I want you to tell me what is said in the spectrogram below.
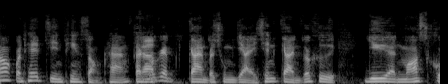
นอกประเทศจีนเพียงสองครั้ง แต่ครัก็บเป็นการประชุมใหญ่เช่นกันก็คือเยือนมอสโก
